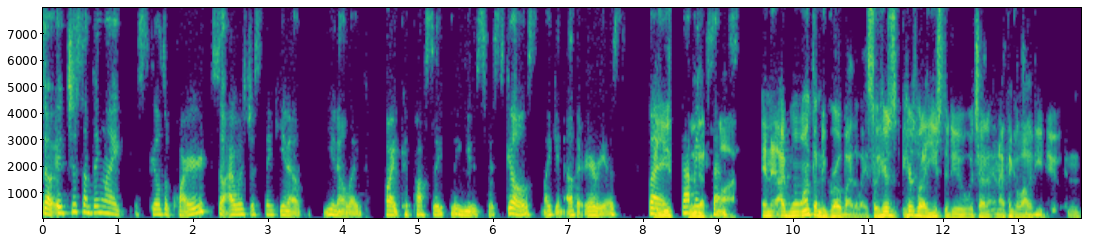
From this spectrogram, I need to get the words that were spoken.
so it's just something like skills acquired so i was just thinking of you know like how i could possibly use his skills like in other areas but that makes sense. And I want them to grow, by the way. So here's here's what I used to do, which I and I think a lot of you do. And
